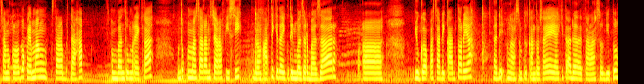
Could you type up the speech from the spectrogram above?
sama kelompok memang secara bertahap membantu mereka untuk pemasaran secara fisik. Dalam arti kita ikutin bazar-bazar uh, juga pasar di kantor ya. Tadi nggak sempit kantor saya ya kita ada etalase gitu.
